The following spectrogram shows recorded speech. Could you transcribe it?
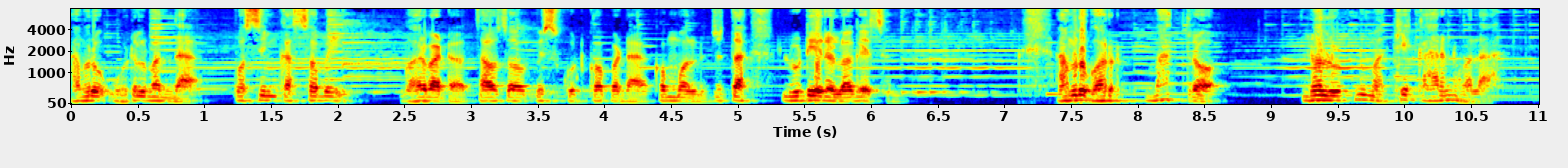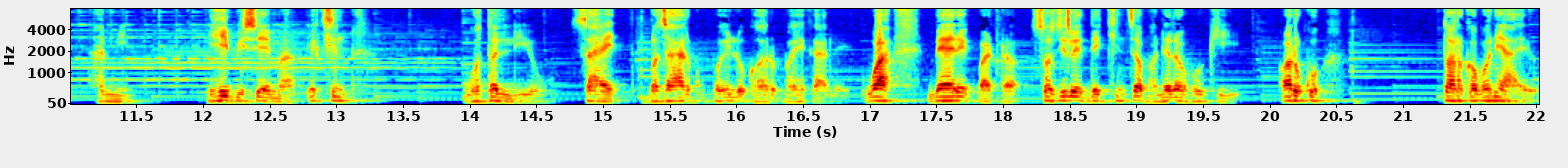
हाम्रो होटलभन्दा पश्चिमका सबै घरबाट चाउचाउ बिस्कुट कपडा कम्बल जुत्ता लुटेर लगेछन्। हाम्रो घर मात्र नलुट्नुमा के कारण होला? हामी यही विषयमा एकछिन घोतलियो सायद बजारको पहिलो घर भएकाले वा ब्यारेकबाट सजिलै देखिन्छ भनेर हो कि? अर्को तर्क पनि आयो।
